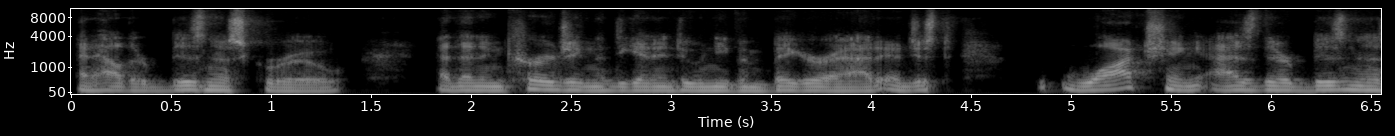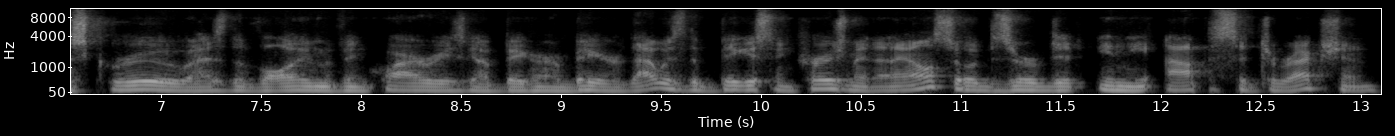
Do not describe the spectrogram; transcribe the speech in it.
and how their business grew and then encouraging them to get into an even bigger ad and just watching as their business grew, as the volume of inquiries got bigger and bigger. That was the biggest encouragement. And I also observed it in the opposite direction,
